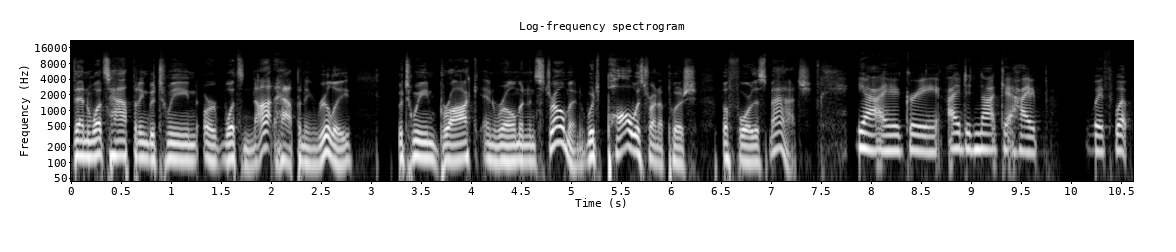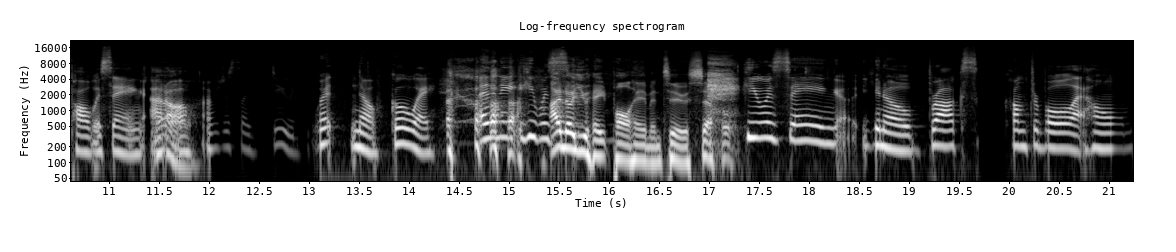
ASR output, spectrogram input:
than what's happening between, or what's not happening really, between Brock and Roman and Strowman, which Paul was trying to push before this match. yeah, I agree. I did not get hype with what Paul was saying at No. all. I was just like, "Dude, what? No, go away." And then he, he was. I know you hate Paul Heyman too, so he was saying, you know, Brock's comfortable at home.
